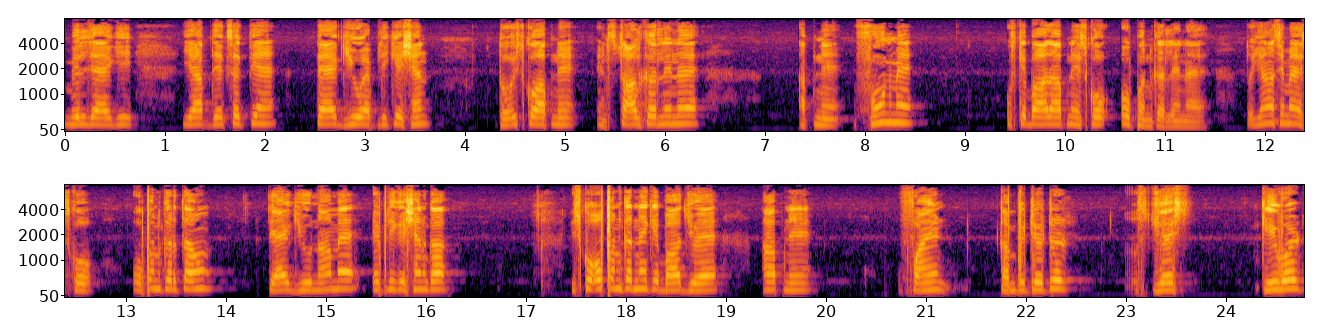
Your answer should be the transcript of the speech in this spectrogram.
मिल जाएगी। ये आप देख सकते हैं, टैग यू एप्लीकेशन। तो इसको आपने इंस्टॉल कर लेना है अपने फ़ोन में। उसके बाद आपने इसको ओपन कर लेना है। तो यहाँ से मैं इसको ओपन करता हूँ। टैग यू नाम है एप्लीकेशन का। इसको ओपन करने के बाद जो है आपने फाइंड कंप्यूटर सजेस्ट कीवर्ड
